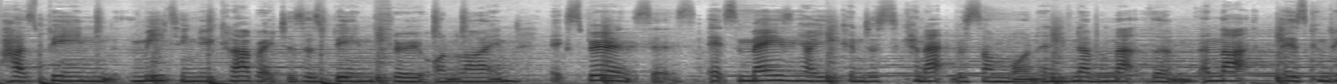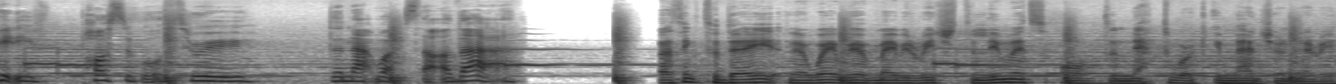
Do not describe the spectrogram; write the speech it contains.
has been meeting new collaborators has been through online experiences. It's amazing how you can just connect with someone and you've never met them. And that is completely possible through the networks that are there. I think today, in a way, we have maybe reached the limits of the network imaginary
